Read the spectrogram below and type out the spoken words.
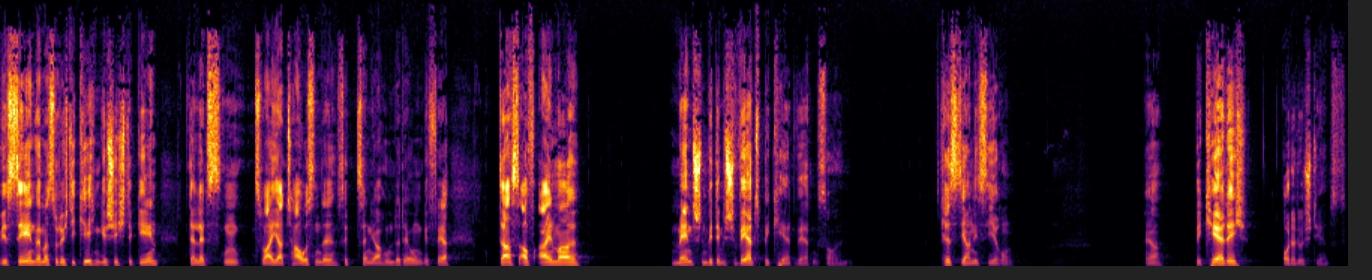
Wir sehen, wenn wir so durch die Kirchengeschichte gehen, der letzten zwei Jahrtausende, 17 Jahrhunderte ungefähr, dass auf einmal Menschen mit dem Schwert bekehrt werden sollen. Christianisierung. Ja, bekehr dich oder du stirbst.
